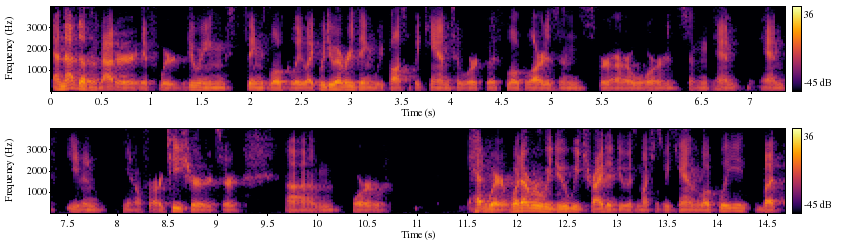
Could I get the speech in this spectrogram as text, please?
and that doesn't matter if we're doing things locally like we do everything we possibly can to work with local artisans for our awards and and and even you know for our t-shirts or um, or headwear whatever we do we try to do as much as we can locally but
